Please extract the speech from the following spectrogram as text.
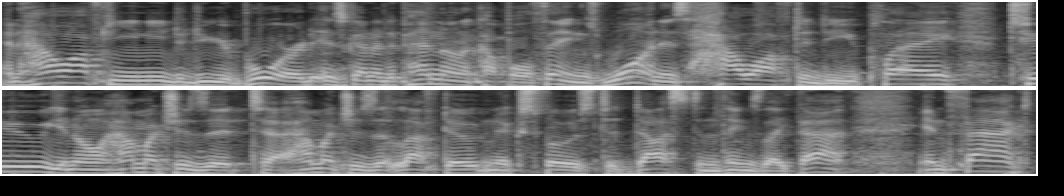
And how often you need to do your board is going to depend on a couple of things. One is how often do you play? Two, you know, how much is it uh, how much is it left out and exposed to dust and things like that. In fact,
